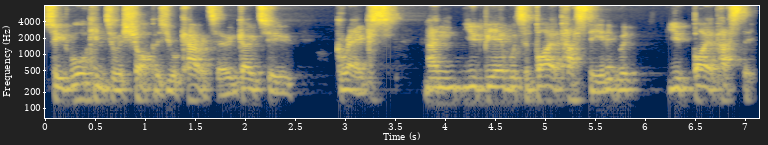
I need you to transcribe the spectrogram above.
So you'd walk into a shop as your character and go to Greggs, hmm. and you'd be able to buy a pasty, and it would you'd buy a pasty.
